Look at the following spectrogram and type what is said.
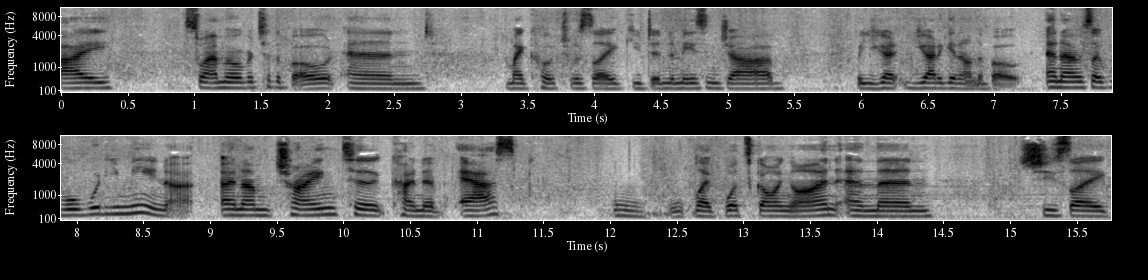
I swam over to the boat and my coach was like, "You did an amazing job, but you got you got to get on the boat." And I was like, "Well, what do you mean?" And I'm trying to kind of ask like what's going on and then she's like,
